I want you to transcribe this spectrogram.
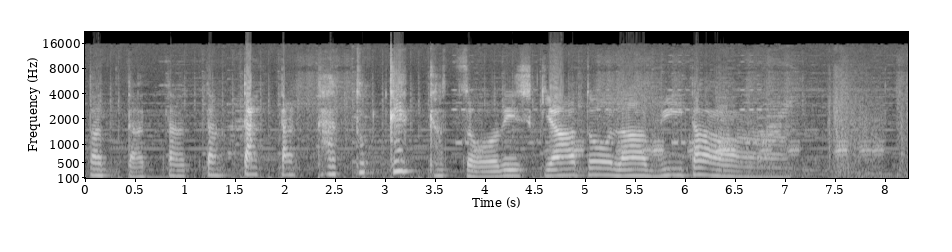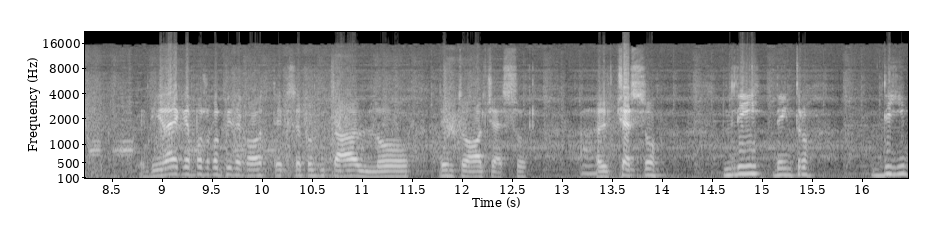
Ta ta ta ta ta ta tu che cazzo ho rischiato la vita. E direi che posso colpire Cortex e poi buttarlo dentro al cesso. Al cesso. Lì dentro. Lì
